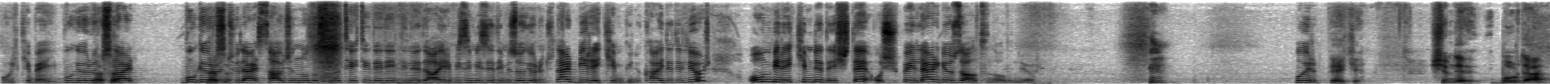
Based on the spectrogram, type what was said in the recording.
Hulki Bey. Bu görüntüler bu Nasıl? görüntüler savcının odasında tehdit edildiğine dair bizim izlediğimiz o görüntüler 1 Ekim günü kaydediliyor. 11 Ekim'de de işte o şüpheliler gözaltına alınıyor. Buyurun. Peki. Şimdi burada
